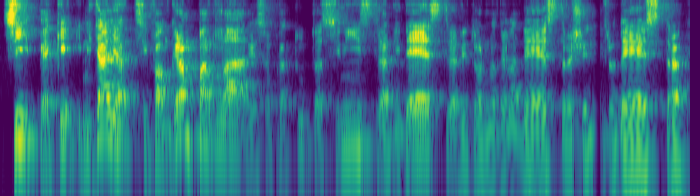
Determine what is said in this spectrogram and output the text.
Sì, perché in Italia si fa un gran parlare, soprattutto a sinistra, di destra, ritorno della destra, centrodestra,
